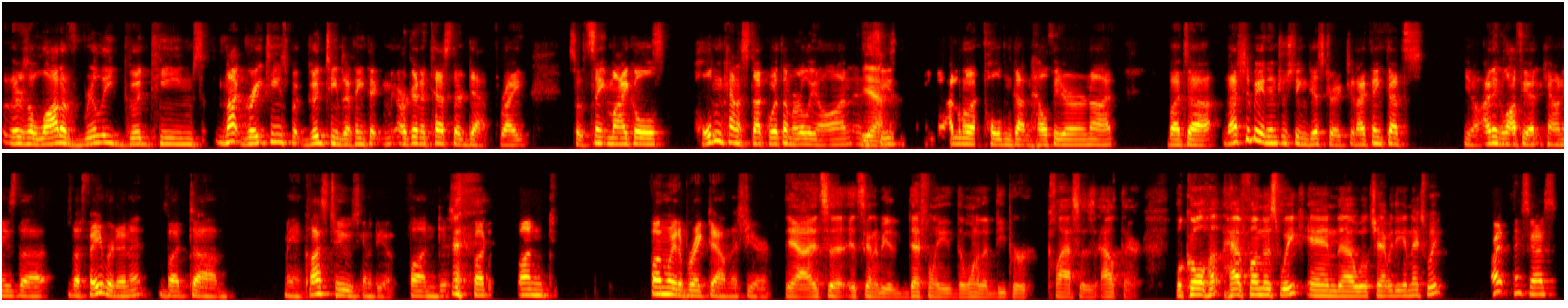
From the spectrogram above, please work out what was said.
there's a lot of really good teams, not great teams, but good teams I think that are going to test their depth, right? So St. Michael's, Holden kind of stuck with them early on in Yeah. the season. I don't know if Holden gotten healthier or not, but uh that should be an interesting district and I think that's you know, I think Lafayette County is the the favorite in it, but um man, class 2 is going to be a fun fun fun fun way to break down this year. Yeah, it's a it's going to be definitely the one of the deeper classes out there. Well, Cole, have fun this week, and uh, we'll chat with you again next week. All right, thanks guys.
